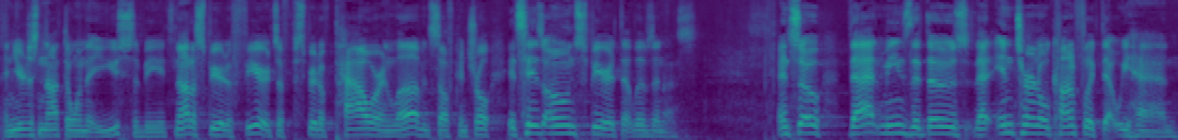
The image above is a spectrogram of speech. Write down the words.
and you're just not the one that you used to be. It's not a spirit of fear, it's a spirit of power and love and self control. It's His own spirit that lives in us. And so that means that those that internal conflict that we had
